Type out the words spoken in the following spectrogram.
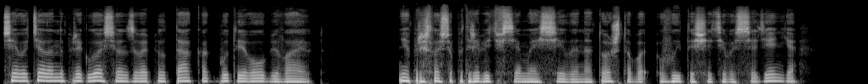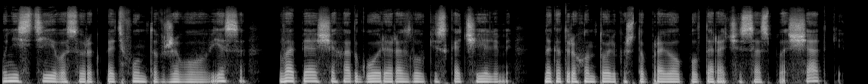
Все его тело напряглось, и он завопил так, как будто его убивают. Мне пришлось употребить все мои силы на то, чтобы вытащить его с сиденья, унести его 45 фунтов живого веса, вопящих от горя разлуки с качелями, на которых он только что провел полтора часа с площадки,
